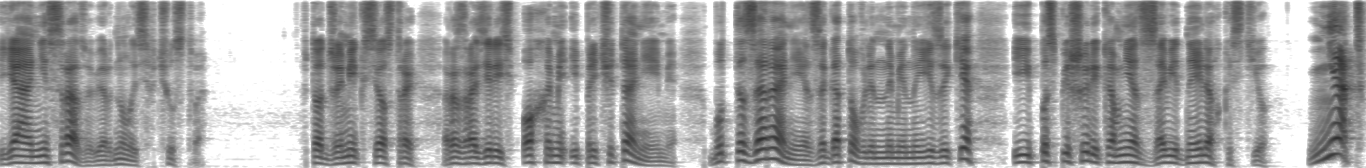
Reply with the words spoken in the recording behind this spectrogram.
Я не сразу вернулась в чувство. В тот же миг сестры разразились охами и причитаниями, будто заранее заготовленными на языке, и поспешили ко мне с завидной легкостью. «Нет!»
